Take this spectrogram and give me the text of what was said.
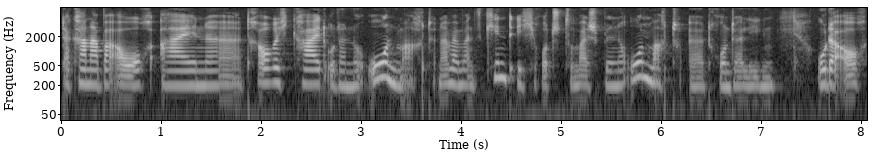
Da kann aber auch eine Traurigkeit oder eine Ohnmacht, ne, wenn man ins Kind-Ich rutscht, zum Beispiel eine Ohnmacht äh, drunter liegen. Oder auch,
